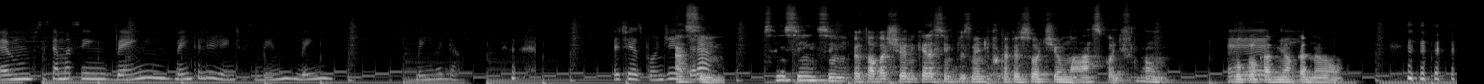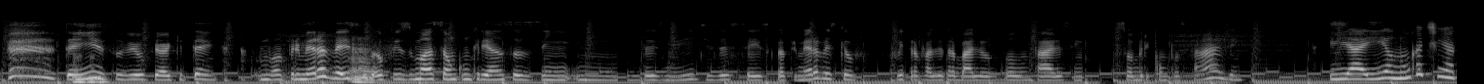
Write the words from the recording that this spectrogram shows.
é um sistema assim bem, bem inteligente, assim, bem, bem bem legal. Eu te respondi, Ah, será? sim. Sim, sim, sim. Eu tava achando que era simplesmente porque a pessoa tinha um asco ali. Não, não vou É, colocar tem. minhoca, não. Tem Uhum. isso, viu? Pior que tem. Uma primeira vez É. eu fiz uma ação com crianças em, em 2016, que foi a primeira vez que eu fui fazer trabalho voluntário assim sobre compostagem. E aí eu nunca tinha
